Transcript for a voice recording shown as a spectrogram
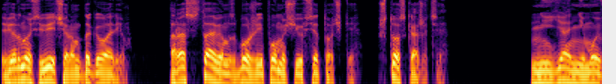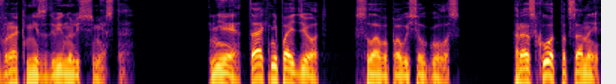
Вернусь вечером, договорим. Расставим с Божьей помощью все точки. Что скажете?» Ни я, ни мой враг не сдвинулись с места. «Нет, так не пойдет», — Слава повысил голос. «Расход, пацаны,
